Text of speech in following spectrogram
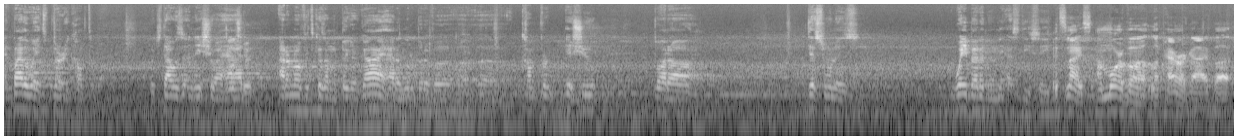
And by the way, it's very comfortable, which that was an issue I That's had. I don't know if it's because I'm a bigger guy. I had a little bit of a, a, a comfort issue, but uh, this one is way better than the SDC. It's nice. I'm more of a Le Pera guy, but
